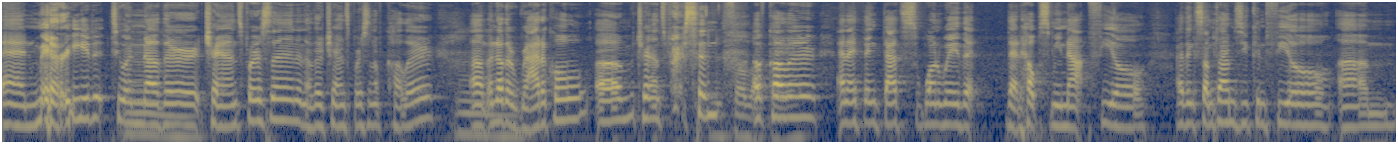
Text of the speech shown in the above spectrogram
and married to another trans person, another trans person of color, um, another radical um, trans person so of color. And I think that's one way that, that helps me not feel. I think sometimes you can feel um,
